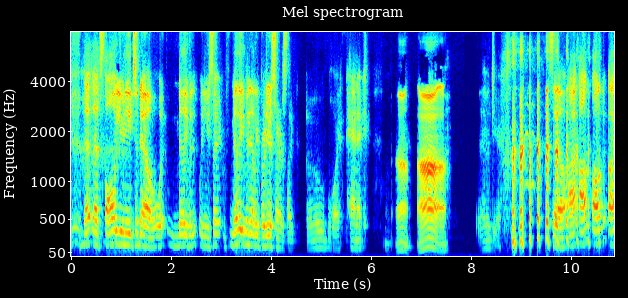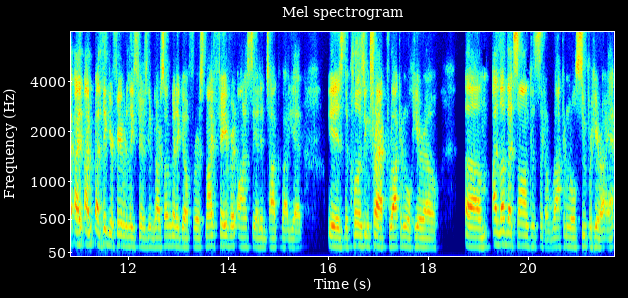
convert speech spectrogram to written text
that, that's all you need to know. What Milli, Van- when you say Milli Vanilli producer, it's like, oh boy, panic. uh, ah. Oh dear. So I, I'll, I'll, I, I, I think your favorite and least favorite is going to be hard. So I'm going to go first. My favorite, honestly, I didn't talk about yet, is the closing track, "Rock and Roll Hero." Um, I love that song because it's like a rock and roll superhero an-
